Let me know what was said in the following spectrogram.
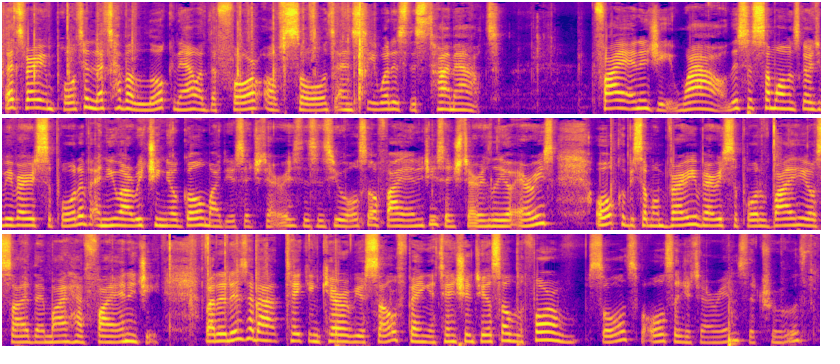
that's very important. Let's have a look now at the Four of Swords and see what is this time out. Fire energy. Wow. This is someone who's going to be very supportive and you are reaching your goal, my dear Sagittarius. This is you also. Fire energy, Sagittarius, Leo, Aries. Or could be someone very, very supportive by your side. They might have fire energy. But it is about taking care of yourself, paying attention to yourself. The Four of Swords for all Sagittarians, the truth.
